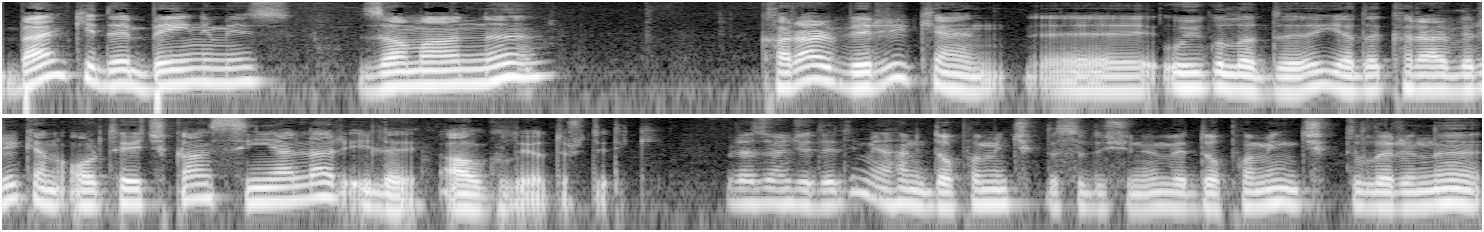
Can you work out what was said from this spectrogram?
Belki de beynimiz zamanı karar verirken e, uyguladığı ya da karar verirken ortaya çıkan sinyaller ile algılıyordur dedik. Biraz önce dedim ya hani dopamin çıktısı düşünün ve dopamin çıktılarını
